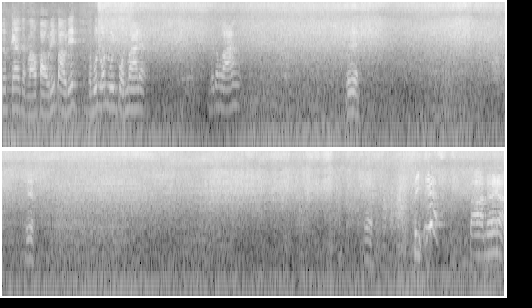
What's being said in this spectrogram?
ลือบแก้วจากเราเป่าดิเป่าดิสมมติรถลุยฝนมาเนี่ย ไม่ต้องล้างดูดินี่เนี่ยสีเหี้ยสะอาดเลยอะ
